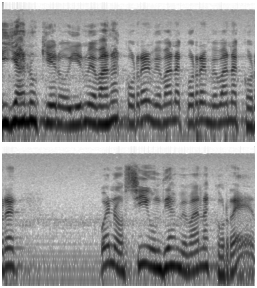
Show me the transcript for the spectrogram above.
y ya no quiero ir, me van a correr, me van a correr, me van a correr. Bueno, sí, un día me van a correr,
